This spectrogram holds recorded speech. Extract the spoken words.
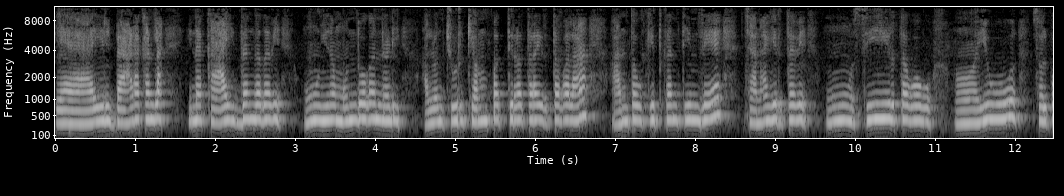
ಇಲ್ಲಿ ಬಾಳ ಕಂಡ ಇನ್ನ ಕಾಯಿ ಇದ್ದಂಗ ಅದಾವಿ. ಹ್ಞೂ ಇನ್ನ ಮುಂದೋಗ ನಡಿ. ಅಲ್ಲೊಂದ್ ಚೂರು ಕೆಂಪತ್ತಿರೋ ತರ ಇರ್ತಾವಲ್ಲ ಅಂತವ್ ಕಿತ್ಕೊಂಡ್ ತಿಂದ್ರೆ ಚೆನ್ನಾಗಿರ್ತವೆ. ಹ್ಞೂ ಸಿಹಿ ಇರ್ತಾವ ಇವು ಸ್ವಲ್ಪ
